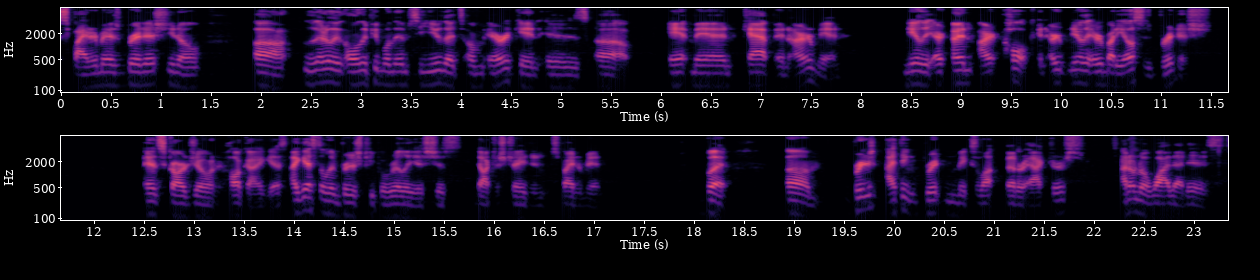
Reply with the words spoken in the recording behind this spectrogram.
Spider Man's British. You know, uh, literally the only people in the MCU that's um American is uh Ant Man, Cap, and Iron Man. Nearly and Hulk, and er- nearly everybody else is British. And Scar ScarJo and Hawkeye, I guess. I guess the only British people really is just Doctor Strange and Spider Man. But um, British, I think Britain makes a lot better actors. I don't know why that is.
